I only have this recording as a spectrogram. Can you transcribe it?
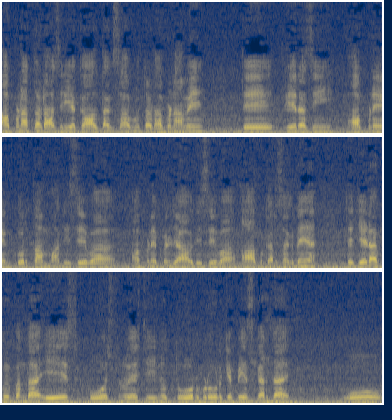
ਆਪਣਾ ਧੜਾ ਸ੍ਰੀ ਅਕਾਲ ਤਖਤ ਸਾਹਿਬ ਨੂੰ ਧੜਾ ਬਣਾਵੇ ਤੇ ਫਿਰ ਅਸੀਂ ਆਪਣੇ ਗੁਰਧਾਮਾਂ ਦੀ ਸੇਵਾ, ਆਪਣੇ ਪੰਜਾਬ ਦੀ ਸੇਵਾ ਆਪ ਕਰ ਸਕਦੇ ਹਾਂ। ਤੇ ਜਿਹੜਾ ਕੋਈ ਬੰਦਾ ਇਸ ਪੋਸਟ ਨੂੰ, ਇਸ ਚੀਜ਼ ਨੂੰ ਤੋੜ ਮੜੋੜ ਕੇ ਪੇਸ਼ ਕਰਦਾ ਹੈ, ਉਹ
